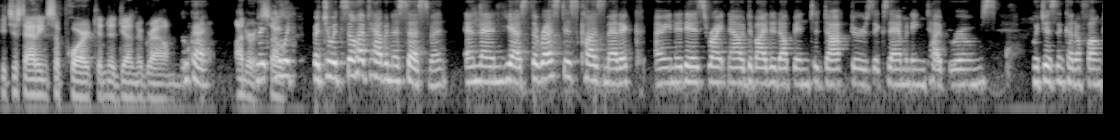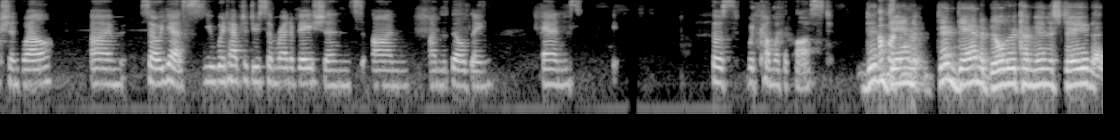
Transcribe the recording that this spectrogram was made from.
it's just adding support into the underground Okay. under it. But you would, but you would still have to have an assessment. And then, yes, the rest is cosmetic. I mean, it is right now divided up into doctors examining type rooms, which isn't going to function well. Um, so yes, you would have to do some renovations on, on the building. And those would come with a cost. Didn't Dan, didn't Dan, the builder, come in and say that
